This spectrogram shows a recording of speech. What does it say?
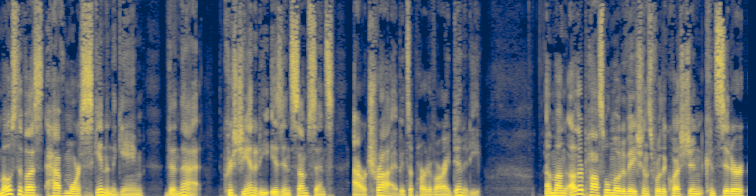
Most of us have more skin in the game than that. Christianity is, in some sense, our tribe, it's a part of our identity. Among other possible motivations for the question, consider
